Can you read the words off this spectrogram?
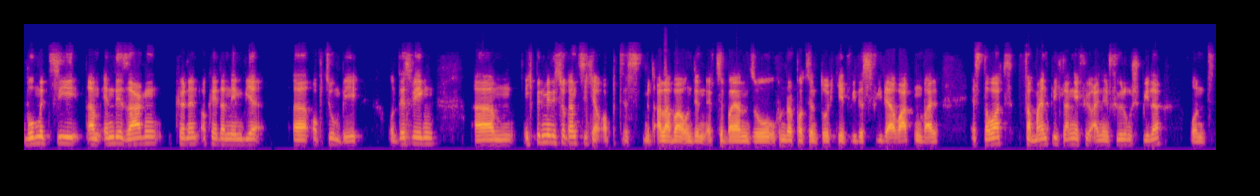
womit sie am Ende sagen können, okay, dann nehmen wir äh, Option B. Und deswegen, ähm, ich bin mir nicht so ganz sicher, ob das mit Alaba und den FC Bayern so 100% durchgeht, wie das viele erwarten, weil es dauert vermeintlich lange für einen Führungsspieler und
